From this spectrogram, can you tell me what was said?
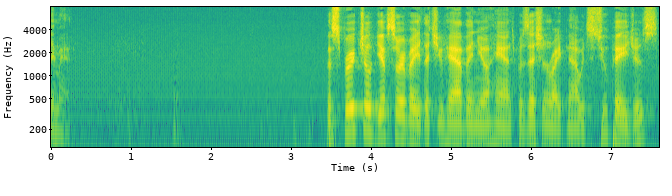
amen. The spiritual gift survey that you have in your hands, possession right now, it's two pages.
